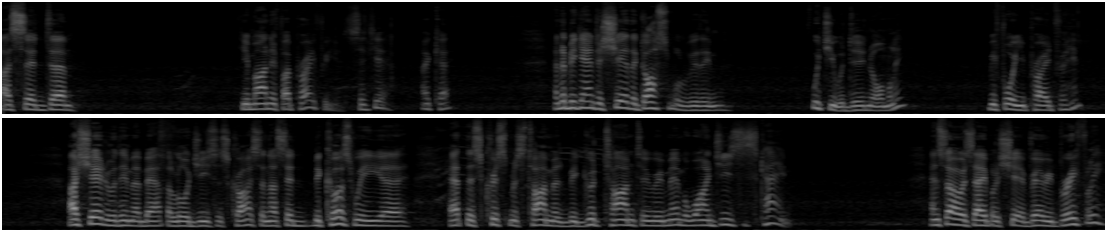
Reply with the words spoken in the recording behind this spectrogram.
I said, um, Do you mind if I pray for you? He said, Yeah, okay. And I began to share the gospel with him, which you would do normally before you prayed for him. I shared with him about the Lord Jesus Christ, and I said, Because we, uh, at this Christmas time, it'd be a good time to remember why Jesus came. And so I was able to share very briefly,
